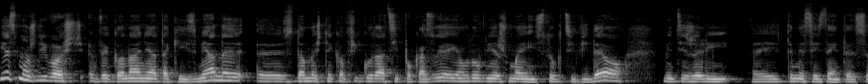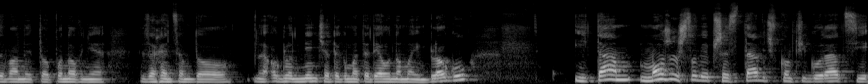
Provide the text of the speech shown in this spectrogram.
Jest możliwość wykonania takiej zmiany y, z domyślnej konfiguracji, pokazuję ją również w mojej instrukcji wideo, więc jeżeli y, tym jesteś zainteresowany, to ponownie zachęcam do oglądnięcia tego materiału na moim blogu. I tam możesz sobie przestawić w konfiguracji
